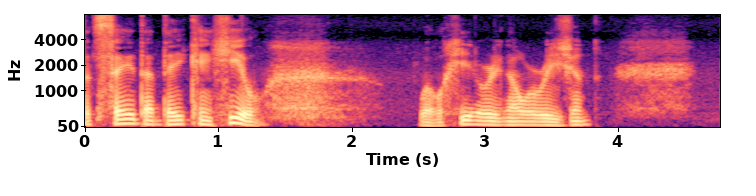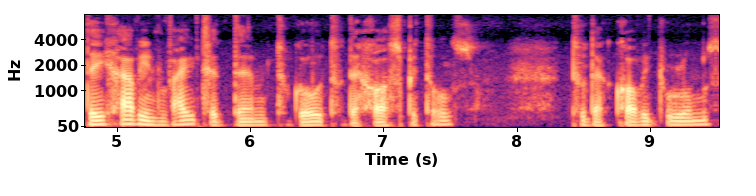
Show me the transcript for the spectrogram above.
that say that they can heal. Well, here in our region, they have invited them to go to the hospitals, to the COVID rooms,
